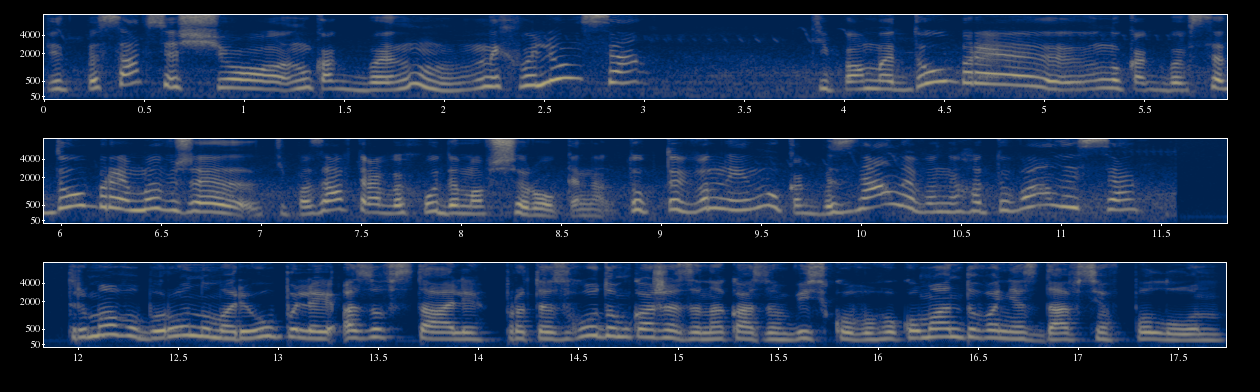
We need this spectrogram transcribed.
підписався, що ну как би ну не хвилюйся. Типа, ми добре, ну как би все добре. Ми вже типа завтра виходимо в Широкино. Тобто вони ну как би знали, вони готувалися. Тримав оборону Маріуполя й Азовсталі, проте згодом, каже, за наказом військового командування здався в полон.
